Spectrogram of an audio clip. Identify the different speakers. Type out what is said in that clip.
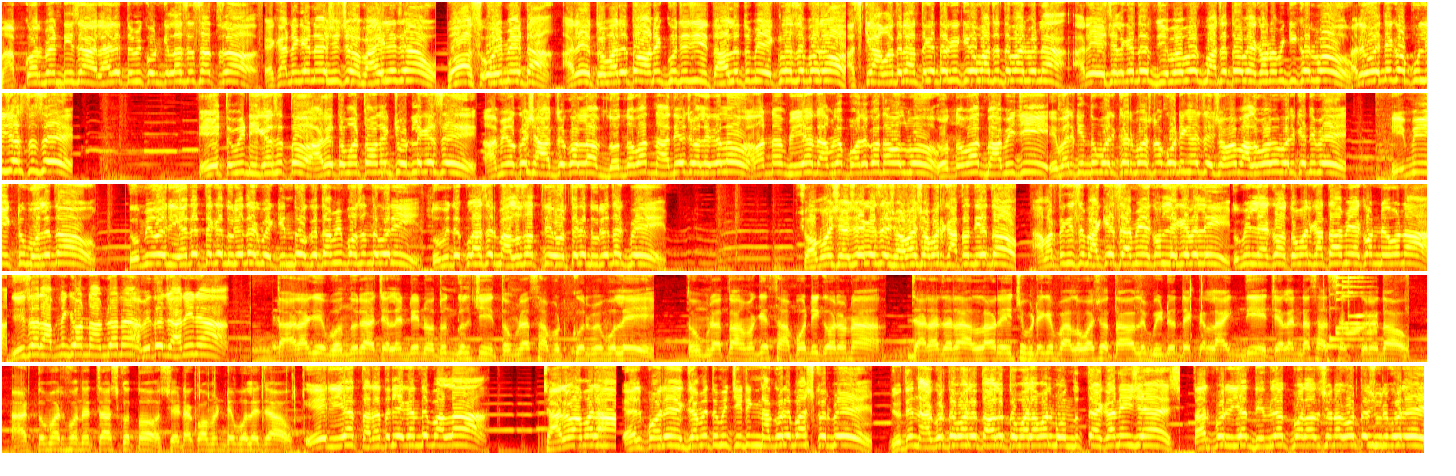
Speaker 1: মাফ করবেন টিচার আরে তুমি কোন ক্লাসের ছাত্র? এখানে কেন এসেছ? বাইরে যাও। বস, ওই মেয়েটা। আরে, তোমারে তো অনেক খুঁজেছি, তাহলে তুমি এক ক্লাসে পড়ো। আজকে আমাদের হাত থেকে তোকে কেউ বাঁচাতে পারবে না। আরে, এই ছেলেকে তো যেভাবে হোক বাঁচাতে হবে, এখন আমি কি করব? আরে, ওই দেখো, পুলিশ আসতেছে। এই তুমি ঠিক আছে তো? আরে, তোমার তো অনেক চোট লেগেছে। আমি ওকে সাহায্য করলাম। ধন্যবাদ না দিয়ে চলে গেল। আমার নাম রিয়াদ, আমরা পরে কথা বলব। ধন্যবাদ, ভাবিজি। এবার কিন্তু পরীক্ষার প্রশ্ন কঠিন আছে সবাই ভালোভাবে পরীক্ষা দিবে। ইমি একটু বলে দাও। তুমি ওই রিয়াদের থেকে দূরে থাকবে, কিন্তু ওকে তো আমি পছন্দ করি। তুমি তো ক্লাসের ভালো ছাত্রী, ওর থেকে দূরে থাকবে। সময় শেষ হয়ে গেছে, সবাই সবার খাতা দিয়ে দাও। আমার তো কিছু বাকি আছে, আমি এখন লেগে ফেলি। তুমি লেখো, তোমার খাতা আমি এখন নেব না। জি স্যার, আপনি কি ওর নাম জানেন? আমি তো জানি না। তার আগে বন্ধুরা চ্যানেলটি নতুন খুলছি, তোমরা সাপোর্ট করবে বলে। তোমরা তো আমাকে সাপোর্টই করো না। যারা যারা আল্লাহর এই ছবিটাকে ভালোবাসো, তাহলে ভিডিওতে একটা লাইক দিয়ে চ্যানেলটা সাবস্ক্রাইব করে দাও। আর তোমার ফোনের চার্জ কত, সেটা কমেন্টে বলে যাও। এ রিয়া, তাড়াতাড়ি এখান থেকে পালা। ছাড়ো আমার এরপরে এক্সামে তুমি চিটিং না করে পাশ করবে। যদি না করতে পারো, তাহলে তোমার আমার বন্ধুত্ব এখানেই শেষ। তারপর রিয়া দিনরাত পড়াশোনা করতে শুরু করে।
